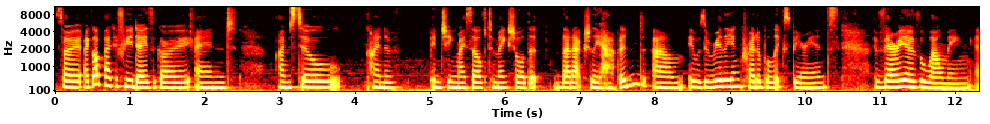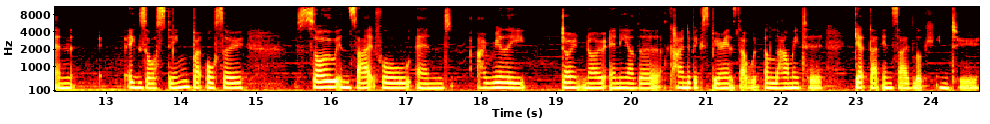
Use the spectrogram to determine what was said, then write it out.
So I got back a few days ago and I'm still kind of pinching myself to make sure that that actually happened. Um, it was a really incredible experience, very overwhelming and exhausting, but also so insightful and I really don't know any other kind of experience that would allow me to get that inside look into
